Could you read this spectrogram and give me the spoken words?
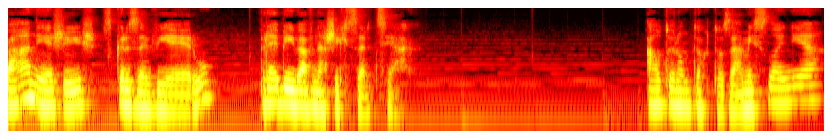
Pán Ježiš skrze vieru prebýva v našich srdciach. Autorom tohto zamyslenia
